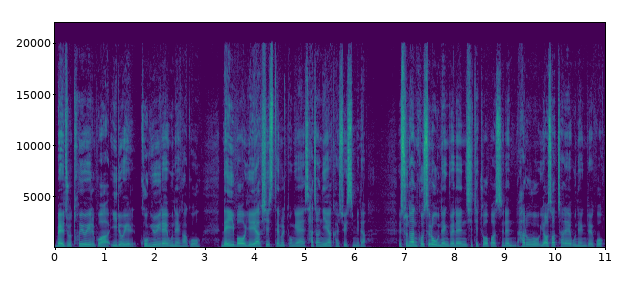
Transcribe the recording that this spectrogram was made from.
매주 토요일과 일요일, 공휴일에 운행하고 네이버 예약 시스템을 통해 사전 예약할 수 있습니다. 순환 코스로 운행되는 시티투어 버스는 하루 6차례 운행되고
